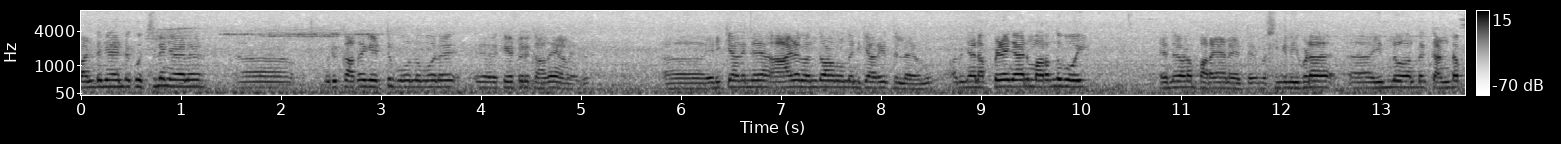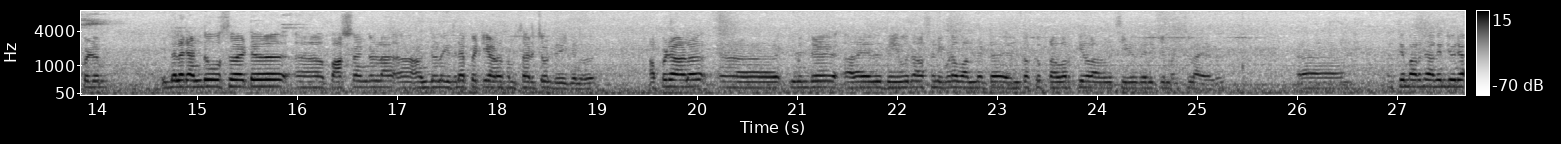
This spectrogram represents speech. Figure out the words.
പണ്ട് ഞാൻ എന്റെ കൊച്ചിലെ ഞാൻ ഒരു കഥ കേട്ടു പോകുന്ന പോലെ കേട്ടൊരു കഥയാണിത്. എനിക്കതിന്റെ ആഴം എന്താണെന്നൊന്നും എനിക്ക് അറിയത്തില്ലായിരുന്നു. അത് ഞാൻ അപ്പോഴേ ഞാൻ മറന്നുപോയി എന്ന് വേണം പറയാനായിട്ട്. പക്ഷേങ്കിൽ ഇവിടെ ഇന്ന് വന്ന് കണ്ടപ്പോഴും ഇന്നലെ രണ്ട് ദിവസമായിട്ട് പാസ്റ്റർ അങ്കിൾ ഇതിനെപ്പറ്റിയാണ് സംസാരിച്ചുകൊണ്ടിരിക്കുന്നത്. അപ്പോഴാണ് ഇതിന്റെ അതായത് ദേവദാസൻ ഇവിടെ വന്നിട്ട് എന്തൊക്കെ പ്രവൃത്തികളാണ് ചെയ്തത് എനിക്ക് മനസ്സിലായത്. സത്യം പറഞ്ഞാൽ അതിന്റെ ഒരു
